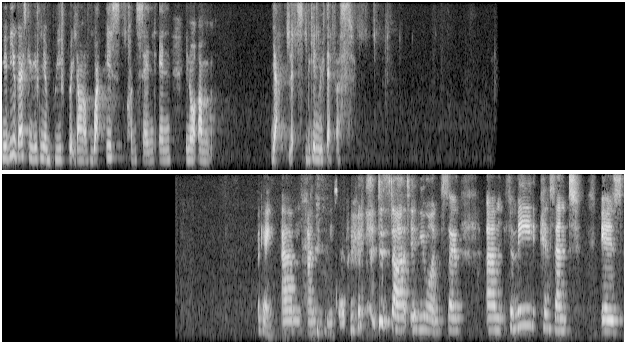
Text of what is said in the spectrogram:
maybe you guys can give me a brief breakdown of what is consent and, you know, um, yeah, let's begin with that first. Okay, um, I'm happy to, to start if you want. So, um, for me, consent is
